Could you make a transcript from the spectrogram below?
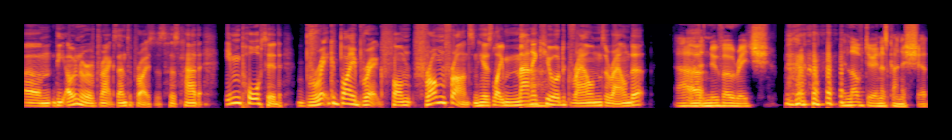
um, the owner of Drax Enterprises, has had imported brick by brick from from France, and he has like manicured grounds around it. Ah, Uh, the nouveau riche. I love doing this kind of shit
